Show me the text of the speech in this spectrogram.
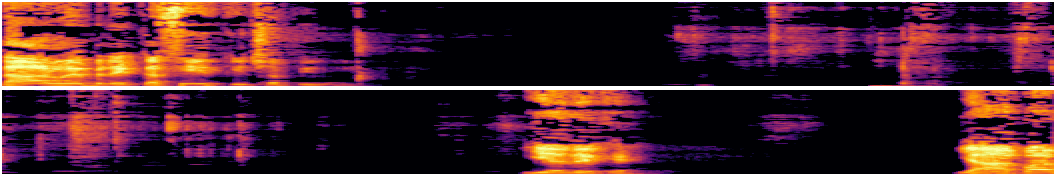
دارو ابن کثیر کی چھپی ہوئی۔ یہ دیکھیں۔ یہاں پر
